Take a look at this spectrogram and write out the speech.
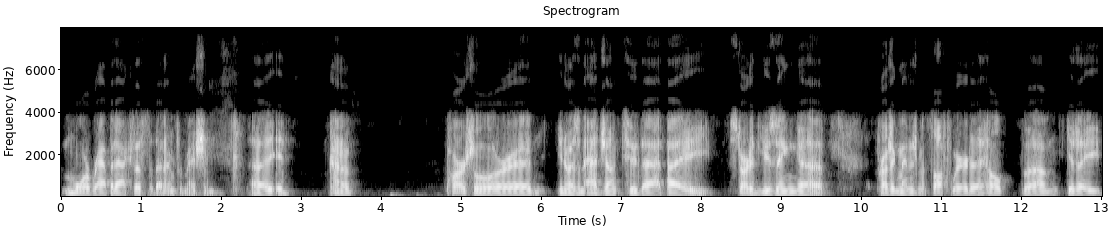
more rapid access to that information. Uh, it kind of partial or a, you know as an adjunct to that I started using uh, project management software to help um, get a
